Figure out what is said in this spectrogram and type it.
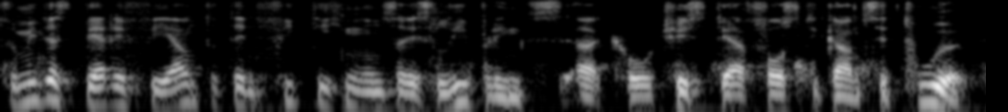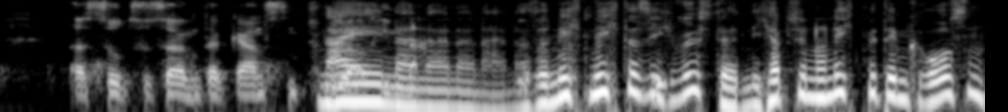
zumindest peripher unter den Fittichen unseres Lieblingscoaches, der fast die ganze Tour äh, sozusagen der ganzen Tour. Nein, nein, nein, nein, nein. Also nicht, nicht, dass ich wüsste. Ich habe sie noch nicht mit dem großen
